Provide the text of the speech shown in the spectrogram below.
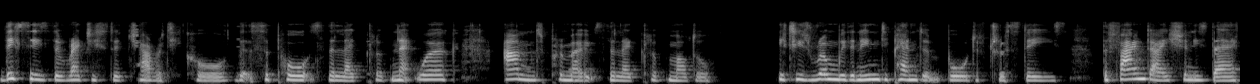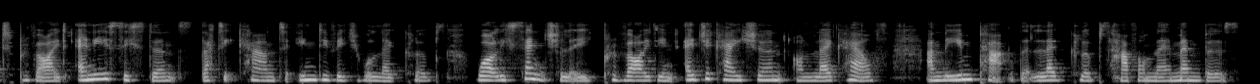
This is the registered charity core that supports the Leg Club network and promotes the Leg Club model. It is run with an independent board of trustees. The foundation is there to provide any assistance that it can to individual leg clubs while essentially providing education on leg health and the impact that leg clubs have on their members.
